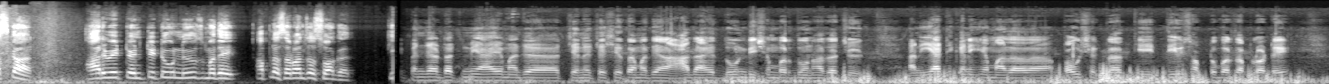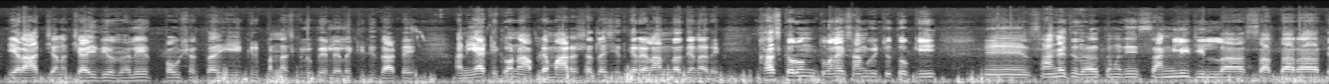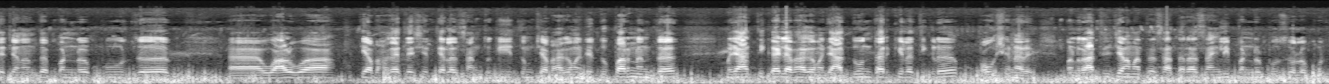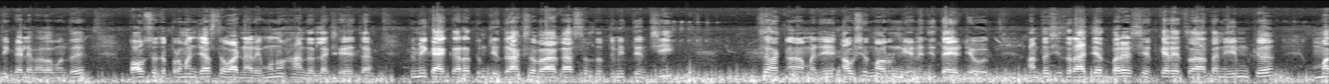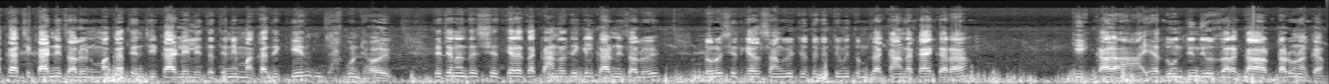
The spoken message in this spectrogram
नमस्कार. R V twenty two न्यूजमध्ये आपलं सर्वांचं स्वागत. पंजाब मी आहे माझ्या चण्याच्या शेतामध्ये. आज आहे दोन डिसेंबर दोन हजार चोवीस. आणि या ठिकाणी हे माझा पाहू शकतात की तेवीस ऑक्टोबरचा प्लॉट आहे. याला आजच्यानं चाळीस दिवस झाले. पाहू शकता ही एकरी पन्नास किलो पेरलेलं किती दाट आहे. आणि या ठिकाणून आपल्या महाराष्ट्रातल्या शेतकऱ्याला अंदाज देणार आहे. खास करून तुम्हाला एक सांगू इच्छितो की सांगायचं झालं तर म्हणजे सांगली जिल्हा सातारा त्याच्यानंतर पंढरपूर जत वाळवा त्या भागातल्या शेतकऱ्याला सांगतो की तुमच्या भागामध्ये दुपारनंतर म्हणजे आज तिकडल्या भागामध्ये आज दोन तारखेला तिकडं पाऊस येणार आहे. पण रात्रीच्या मात्र सातारा सांगली पंढरपूर सोलापूर तिकडल्या भागामध्ये पावसाचं प्रमाण जास्त वाढणार आहे म्हणून हा अंदाज लक्ष घ्यायचा तुम्ही काय करा तुमची द्राक्ष बाग असेल तर तुम्ही त्यांची झाक म्हणजे औषध मारून घेण्याची तयारी ठेवत. आणि तसेच राज्यात बऱ्याच शेतकऱ्याचं आता नेमकं मकाची काढणी चालू आहे. मका त्यांची काढलेली तर त्यांनी मका देखील झाकून ठेवावी. त्याच्यानंतर शेतकऱ्याचा कांदा देखील काढणी चालू आहे. दररोज शेतकऱ्याला सांगू इच्छितो की तुम्ही तुमचा कांदा काय करा की का ह्या दोन तीन दिवस जरा का काढू नका.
